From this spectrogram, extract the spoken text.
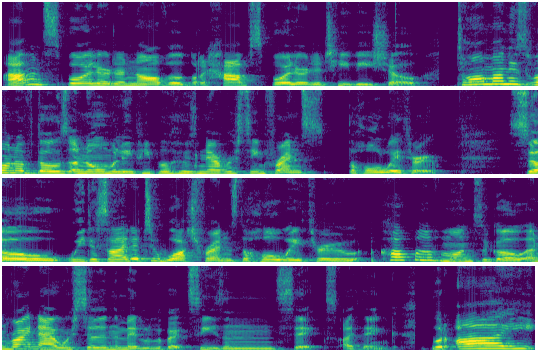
I haven't spoiled a novel, but I have spoiled a TV show. Tallman is one of those anomaly people who's never seen Friends the whole way through. So we decided to watch Friends the whole way through a couple of months ago, and right now we're still in the middle of about season six, I think. But I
